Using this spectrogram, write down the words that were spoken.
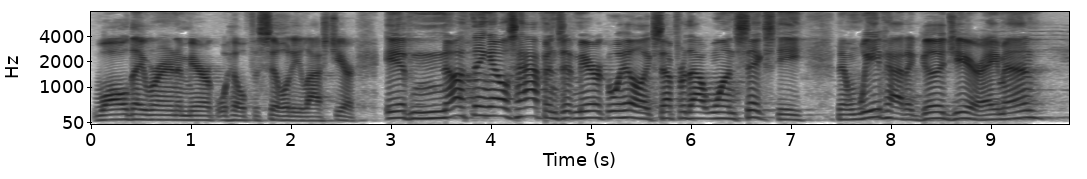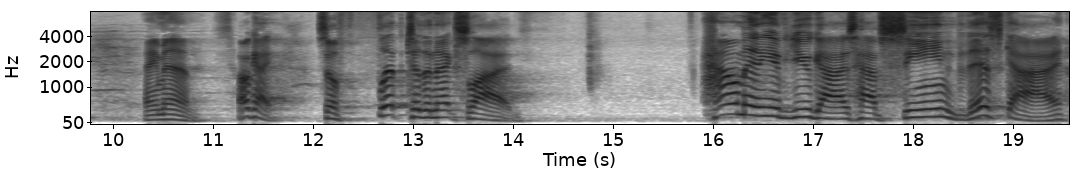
while they were in a Miracle Hill facility last year. If nothing else happens at Miracle Hill except for that 160, then we've had a good year. Amen? Amen. Okay, so flip to the next slide. How many of you guys have seen this guy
